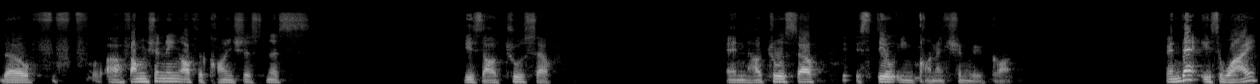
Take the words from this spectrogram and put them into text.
the uh, functioning of the consciousness is our true self, and our true self is still in connection with God. And that is why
